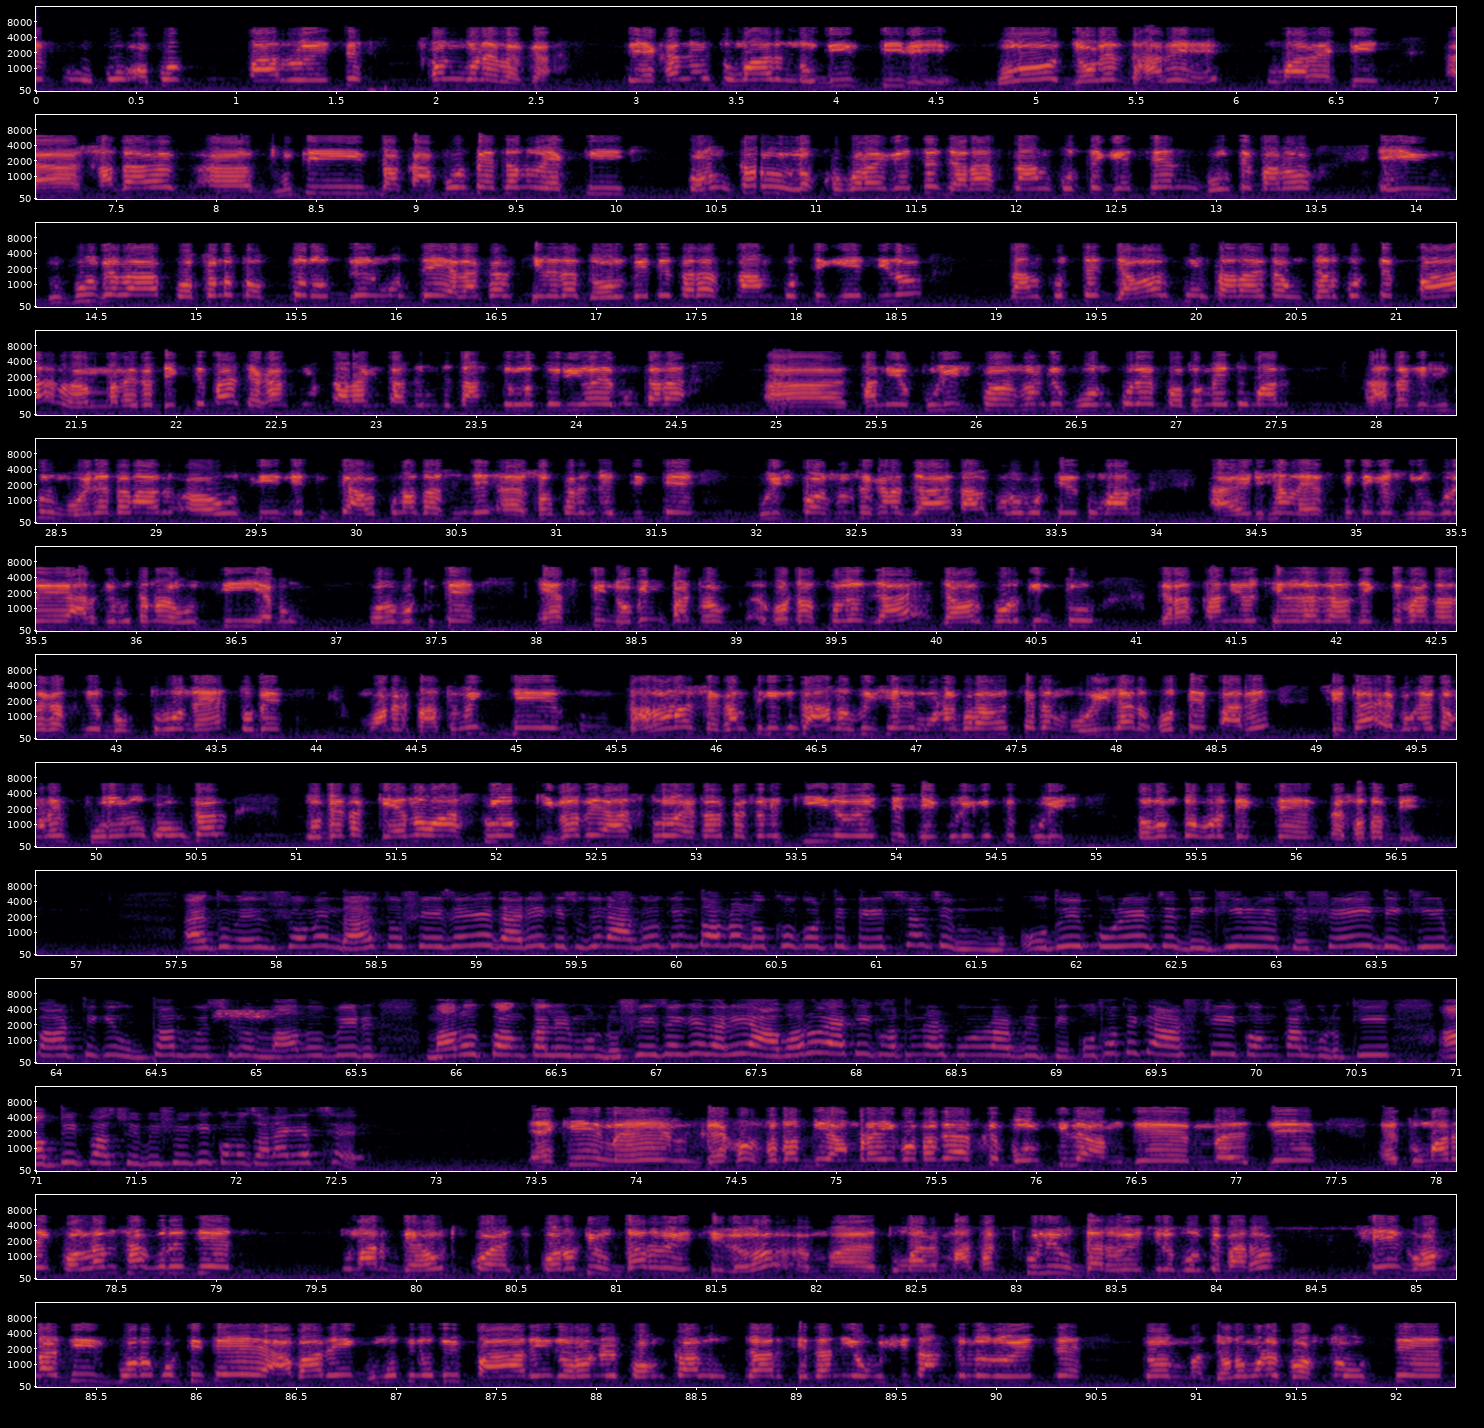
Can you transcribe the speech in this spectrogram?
অপর পার রয়েছে সনগণ এলাকা। এখানে তোমার নদীর তীরে বড় জলের ধারে তোমার একটি সাদা ধুতি বা কাপড় পেঁচানো একটি কঙ্কাল লক্ষ্য করা গেছে। যারা স্নান করতে গেছেন, বলতে পারো, এই দুপুরবেলা প্রচণ্ড তপ্ত রৌদ্রের মধ্যে এলাকার ছেলেরা দল বেঁধে তারা স্নান করতে গিয়েছিল। স্নান করতে যাওয়ার পর তারা এটা উদ্ধার করতে পায় মানে এটা দেখতে পায়। দেখার পর তারা তাদের মধ্যে চাঞ্চল্য তৈরি হয় এবং তারা স্থানীয় পুলিশ প্রশাসনকে ফোন করে প্রথমে তোমার রাধাকৃষ্ণপুর মহিলা থানার ওসি নেতৃত্বে, আলপনা দাস সরকারের নেতৃত্বে পুলিশ প্রশাসন সেখানে যায়। তার পরবর্তীতে তোমার এডিশনাল এসপি থেকে শুরু করে আরকেবি থানার ওসি এবং পরবর্তীতে এসপি নবীন পাঠক ঘটনাস্থলে যায়, যাওয়ার পর কিন্তু যারা স্থানীয় ছেলেরা যারা দেখতে পায় তাদের কাছ থেকে বক্তব্য নেয়। তবে মনে প্রাথমিক যে ধারণা, সেখান থেকে কিন্তু আনঅফিসিয়ালি মনে করা হচ্ছে এটা মহিলার হতে পারে সেটা এবং এটা অনেক পুরনো কঙ্কাল। তবে এটা কেন আসলো, কীভাবে আসলো, এটার পেছনে কি রয়েছে, সেগুলি কিন্তু পুলিশ তদন্ত করে দেখছে শতাব্দী। একদম সৌমেন দাস, তো সেই জায়গায় দাঁড়িয়ে কিছুদিন আগেও কিন্তু আমরা লক্ষ্য করতে পেরেছিলাম যে উদয়পুরের যে দিঘি রয়েছে, সেই দিঘির পাড় থেকে উদ্ধার হয়েছিল মানবের, মানব কঙ্কালের মুন্ডু। সেই জায়গায় দাঁড়িয়ে আবারও একই ঘটনার পুনরাবৃত্তি। কোথা থেকে আসছে এই কঙ্কালগুলো? কি আপডেট পাচ্ছ? এই বিষয়ে কি কোনো জানা গেছে? একই দেখো, শতাব্দী, আমরা এই কথাটা আজকে বলছিলাম যে যে তোমার এই কল্যাণ সাগরে যে তোমার দেহ করটি উদ্ধার হয়েছিল তোমার মাথার ফুলি উদ্ধার হয়েছিল বলতে পারো সেই ঘটনাটির পরবর্তীতে আবার এই গোমতী নদীর পার এই ধরনের কঙ্কাল উদ্ধার, সেটা নিয়ে অবশ্যই চাঞ্চল্য রয়েছে। তো জনমনে প্রশ্ন উঠছে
